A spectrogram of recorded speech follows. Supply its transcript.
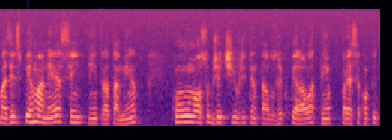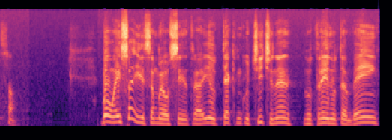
mas eles permanecem em tratamento com o nosso objetivo de tentá-los recuperá-lo a tempo para essa competição. Bom, é isso aí, Samuel Sintra. E o técnico Tite, né, no treino também,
